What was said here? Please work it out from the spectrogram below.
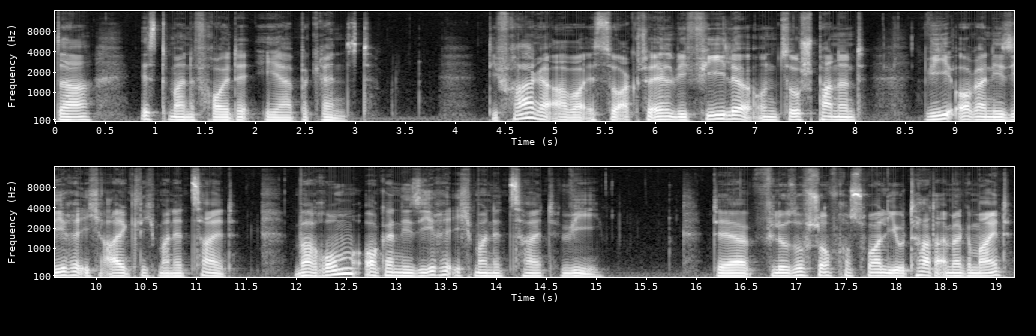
Da ist meine Freude eher begrenzt. Die Frage aber ist so aktuell wie viele und so spannend, wie organisiere ich eigentlich meine Zeit? Warum organisiere ich meine Zeit wie? Der Philosoph Jean-François Lyotard hat einmal gemeint,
